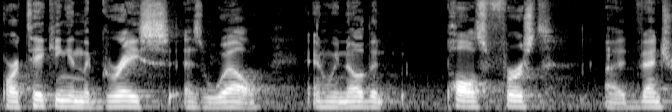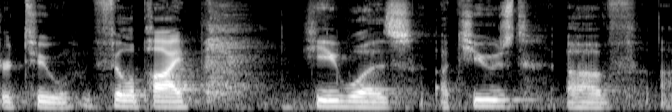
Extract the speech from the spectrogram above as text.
partaking in the grace as well. And we know that Paul's first adventure to Philippi. He was accused of um,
